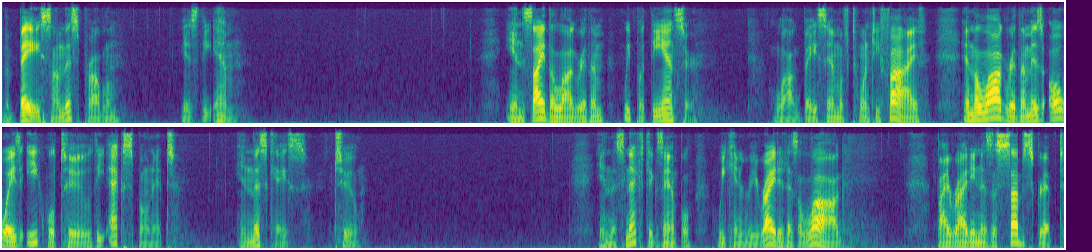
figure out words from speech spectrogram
The base on this problem is the m. Inside the logarithm, we put the answer, log base m of 25, and the logarithm is always equal to the exponent in this case, 2. In this next example, we can rewrite it as a log by writing as a subscript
